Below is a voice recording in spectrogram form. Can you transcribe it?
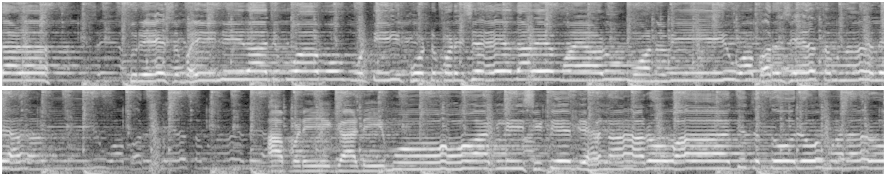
દાડ સુરેશભાઈની રાજબુઆ બહુ મોટી ખોટ પડશે દાડે માયાળું મોનવી વાપરશે તમને લ્યા. આપણી ગાડીમાં આગલી સીટે બેહનારો વાઘ જતો રહ્યો મારો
